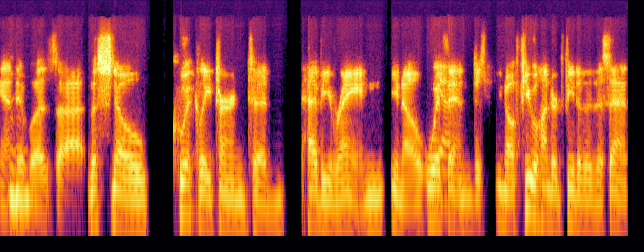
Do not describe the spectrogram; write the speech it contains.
and it Mhm. was uh the snow quickly turned to heavy rain you know within just you know a few hundred feet of the descent.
